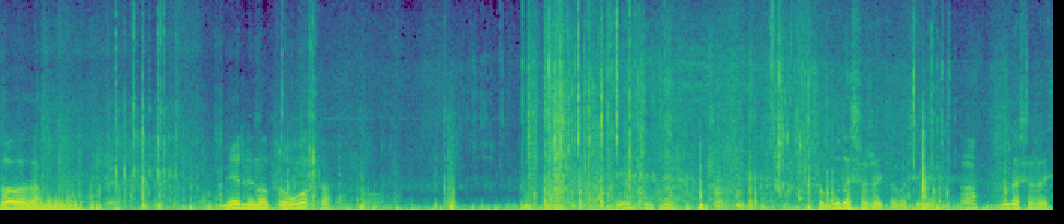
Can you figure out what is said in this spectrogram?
Да, да, да. Медленная проводка. Тих, тих, тих. Що буде ще жити воно чи ні? А? Буде ще жити.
